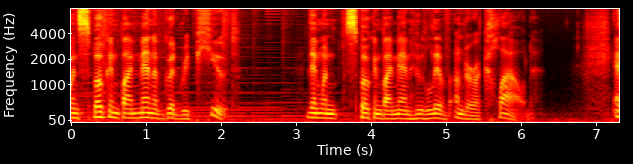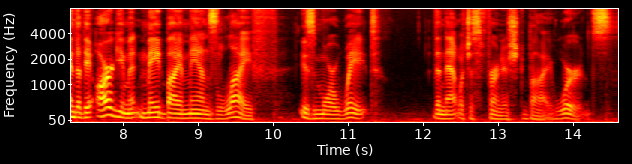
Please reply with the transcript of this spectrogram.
when spoken by men of good repute than when spoken by men who live under a cloud? And that the argument made by a man's life is more weight than that which is furnished by words.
